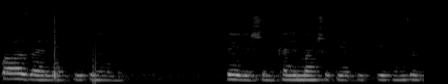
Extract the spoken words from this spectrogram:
পাওয়া যায় না কি না সেই খালি মাংস দিয়ে দুধ দিয়ে যাব?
